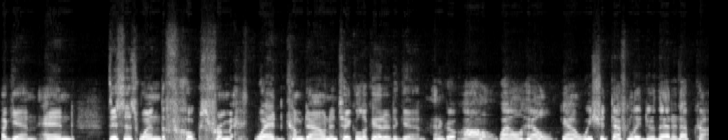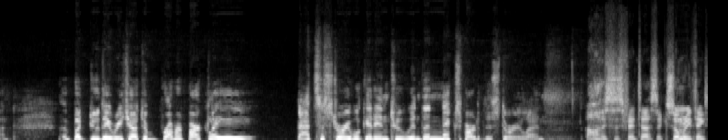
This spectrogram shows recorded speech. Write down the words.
again. And this is when the folks from WED come down and take a look at it again and go, oh, well, hell, yeah, we should definitely do that at Epcot. But do they reach out to Robert Barclay? That's a story we'll get into in the next part of this storyline. Oh, this is fantastic. So many things.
